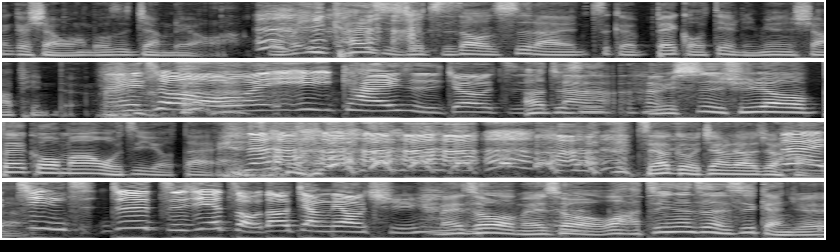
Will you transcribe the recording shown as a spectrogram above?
那个小王都是酱料啊。我们一开始就知道是来这个 bagel 店里面 shopping 的。没错，我们一开始就知道。啊，就是女士需要 bagel 吗？我自己有带，只要给我酱料就好。对，进就是直接走到酱料区。没错，没错。哇，今天真的是感觉，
